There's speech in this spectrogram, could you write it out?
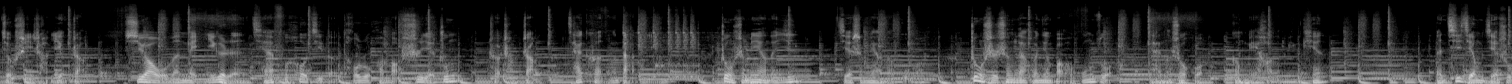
就是一场硬仗，需要我们每一个人前赴后继地投入环保事业中，这场仗才可能打得赢。种什么样的因，结什么样的果，重视生态环境保护工作，才能收获更美好的明天。本期节目结束，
